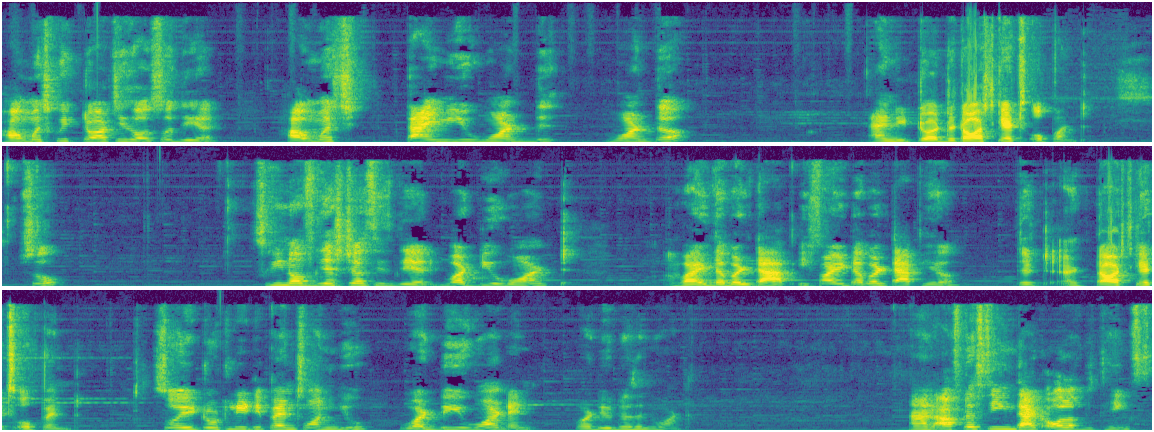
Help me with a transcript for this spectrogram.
How much quick torch is also there. How much time you want the want the and it, the torch gets opened. So screen of gestures is there. What do you want? While double tap? If i double tap here the uh, torch gets opened. So it totally depends on you. What do you want and what you doesn't want. And after seeing that all of the things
